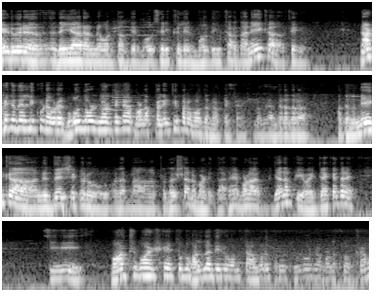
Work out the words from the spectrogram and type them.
ಏಳುವೀರ ದಯ್ಯಾರ್ ಅನ್ನುವಂಥದ್ದು ಇರ್ಬೋದು ಸಿರಿಕಲ್ ಇರ್ಬೋದು, ಈ ಥರದ ಅನೇಕ ನಾಟಕದಲ್ಲಿ ಕೂಡ ಅವರ ಗೋಂದೋಳ ನಾಟಕ ಬಹಳ ಪ್ರಗತಿಪರವಾದ ನಾಟಕ. ಅಂದರೆ ಅದರ, ಅದನ್ನು ಅನೇಕ ನಿರ್ದೇಶಕರು ಅದನ್ನು ಪ್ರದರ್ಶನ ಮಾಡಿದ್ದಾರೆ. ಬಹಳ ಜನಪ್ರಿಯವಾಯಿತು ಯಾಕೆಂದರೆ ಈ ಮಾತೃಭಾಷೆ ತುಳು ಅಲ್ಲದಿರುವಂಥ ಅಮೃತರು ತುಳುವನ್ನು ಬಳಸುವ ಕ್ರಮ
